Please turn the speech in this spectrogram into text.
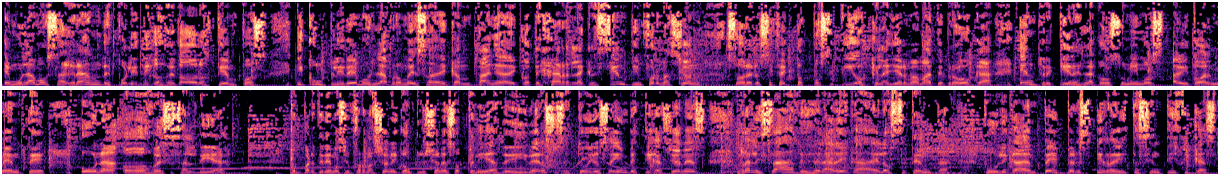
emulamos a grandes políticos de todos los tiempos y cumpliremos la promesa de campaña de cotejar la creciente información sobre los efectos positivos que la hierba mate provoca entre quienes la consumimos habitualmente una o dos veces al día. Compartiremos información y conclusiones obtenidas de diversos estudios e investigaciones realizadas desde la década de los 70, publicada en papers y revistas científicas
